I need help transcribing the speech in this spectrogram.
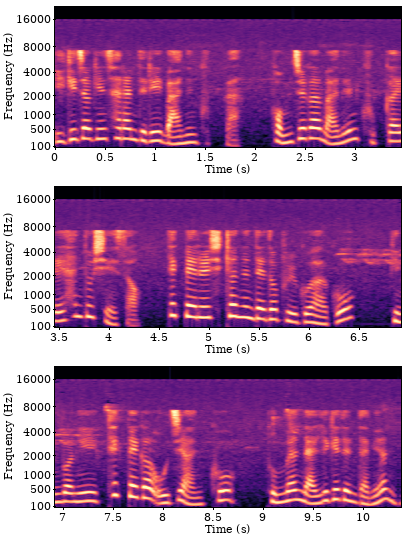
이기적인 사람들이 많은 국가, 범죄가 많은 국가의 한 도시에서 택배를 시켰는데도 불구하고 빈번히 택배가 오지 않고 돈만 날리게 된다면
